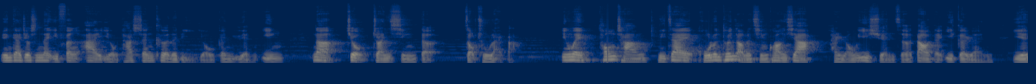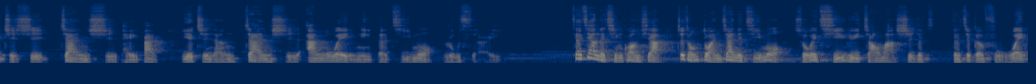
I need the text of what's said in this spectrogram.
应该就是那一份爱有它深刻的理由跟原因。那就专心的走出来吧。因为通常你在囫囵吞枣的情况下，很容易选择到的一个人，也只是暂时陪伴，也只能暂时安慰你的寂寞，如此而已。在这样的情况下，这种短暂的寂寞，所谓骑驴找马式的的这个抚慰，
